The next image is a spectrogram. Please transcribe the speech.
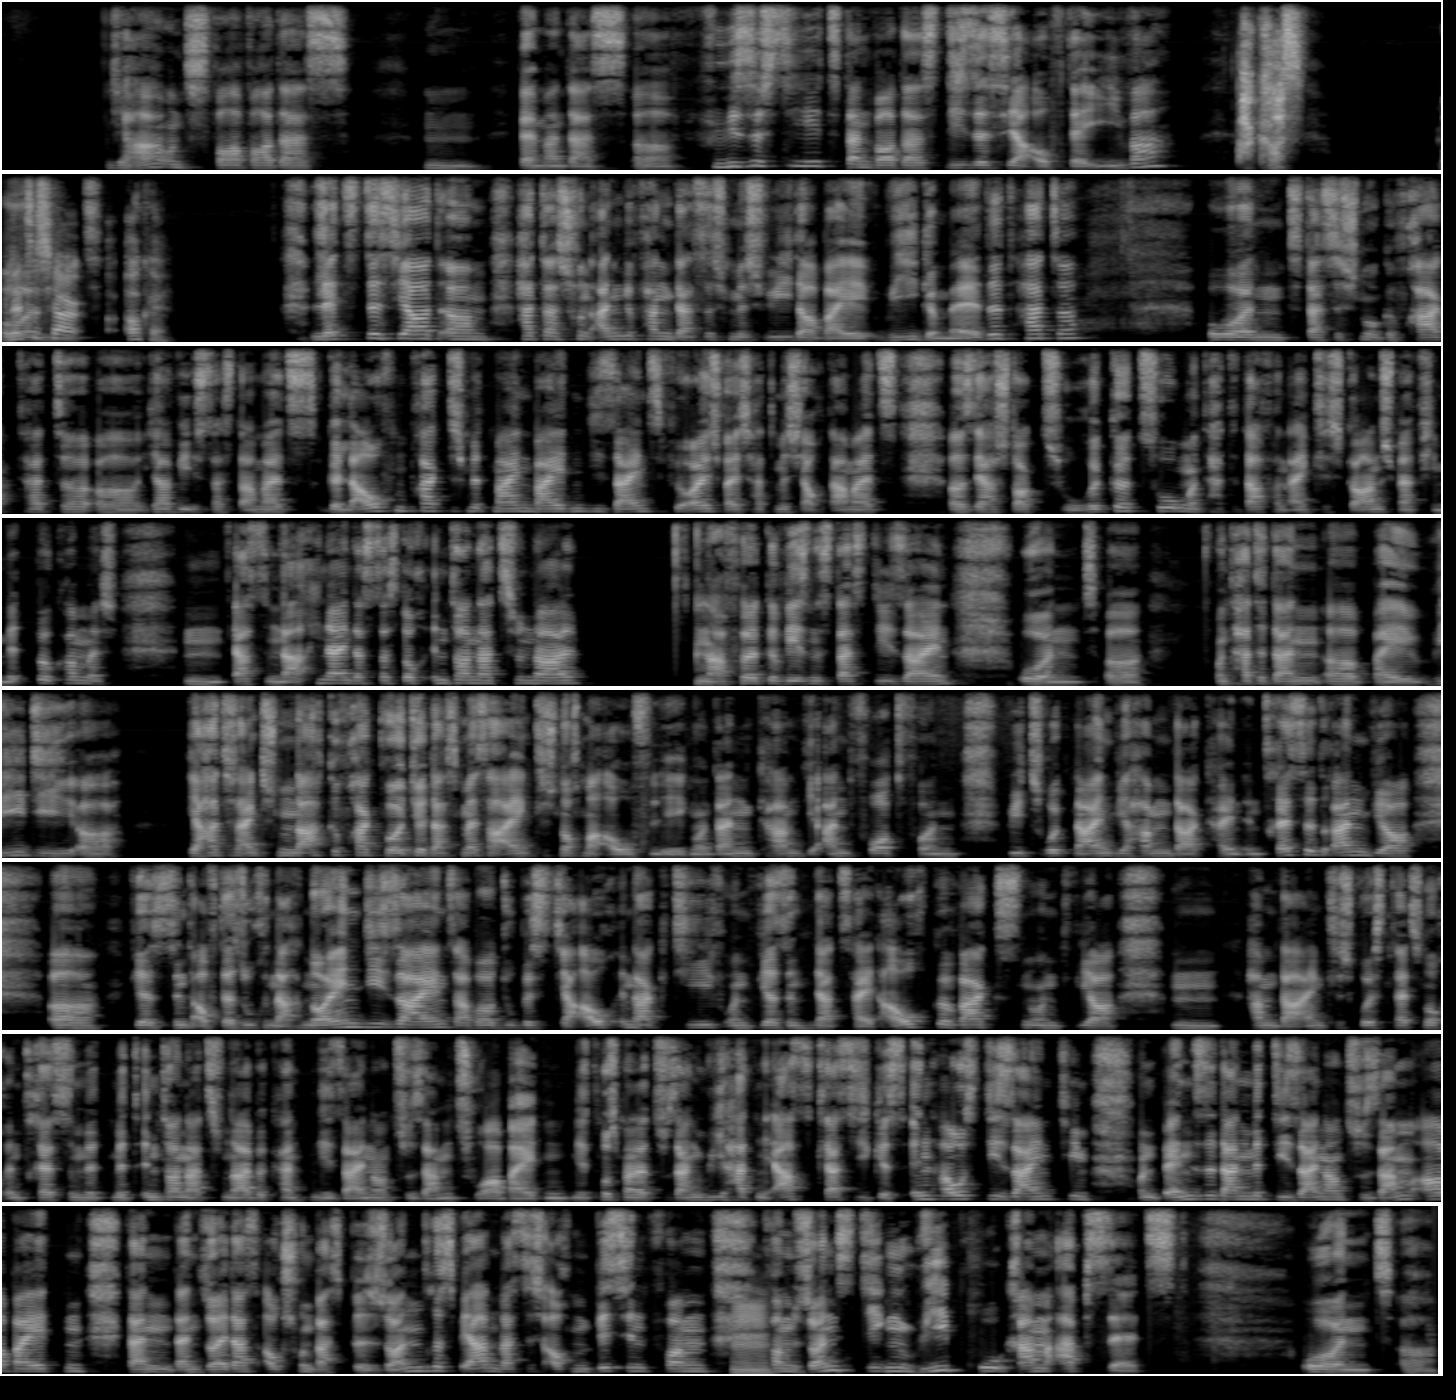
Ja, und zwar war das, hm, wenn man das äh, physisch sieht, dann war das dieses Jahr auf der IWA. Ach krass. Letztes und Jahr, okay. Letztes Jahr ähm, hat das schon angefangen, dass ich mich wieder bei Wie gemeldet hatte und dass ich nur gefragt hatte, äh, ja, wie ist das damals gelaufen praktisch mit meinen beiden Designs für euch, weil ich hatte mich auch damals äh, sehr stark zurückgezogen und hatte davon eigentlich gar nicht mehr viel mitbekommen. Ich, mh, hm, erst im Nachhinein, dass das doch international ein Erfolg gewesen ist, das Design und äh, und hatte dann äh, bei Wie die äh, ja, hatte ich eigentlich nur nachgefragt, wollt ihr das Messer eigentlich nochmal auflegen? Und dann kam die Antwort von wie zurück, nein, wir haben da kein Interesse dran, wir äh, wir sind auf der Suche nach neuen Designs, aber du bist ja auch inaktiv und wir sind in der Zeit auch gewachsen und wir mh, hm, haben da eigentlich größtenteils noch Interesse mit, mit international bekannten Designern zusammenzuarbeiten. Jetzt muss man dazu sagen, wir hatten erstklassiges Inhouse-Design-Team und wenn sie dann mit Designern zusammenarbeiten, dann, dann soll das auch schon was Besonderes werden, was sich auch ein bisschen vom, mhm. vom sonstigen Re-Programm absetzt. Und äh,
